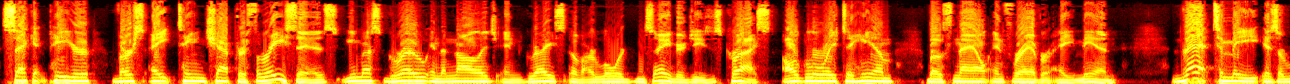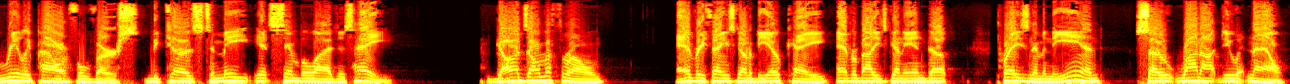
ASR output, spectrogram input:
Second Peter verse 18 chapter 3 says, You must grow in the knowledge and grace of our Lord and Savior Jesus Christ. All glory to him both now and forever. Amen. That to me is a really powerful verse because to me it symbolizes, hey, God's on the throne. Everything's going to be okay. Everybody's going to end up praising him in the end. So why not do it now?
